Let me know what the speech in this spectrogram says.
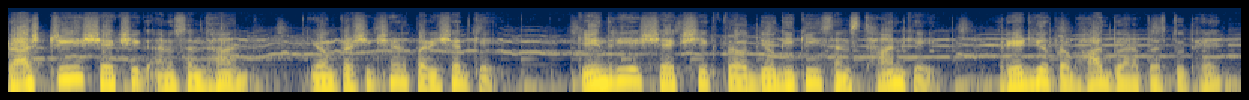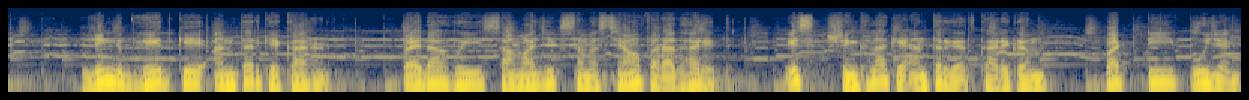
राष्ट्रीय शैक्षिक अनुसंधान एवं प्रशिक्षण परिषद के केंद्रीय शैक्षिक प्रौद्योगिकी संस्थान के रेडियो प्रभाग द्वारा प्रस्तुत है। लिंग भेद के अंतर के कारण पैदा हुई सामाजिक समस्याओं पर आधारित इस श्रृंखला के अंतर्गत कार्यक्रम पट्टी पूजन।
